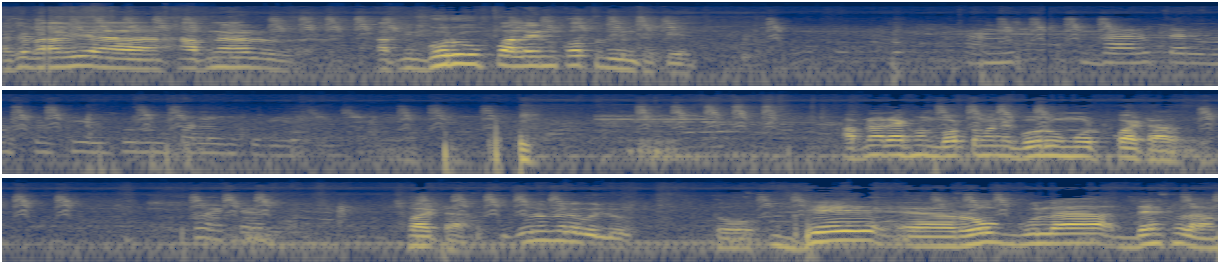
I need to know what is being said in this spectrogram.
আচ্ছা ভাবি আপনার আপনি গরু পালেন কতদিন থেকে? আমি বারো তেরো বছর থেকে গরু পালন করি আপনার এখন বর্তমানে গরু মোট কয়টা আছে? ছয়টা। ছয়টা। তো যে রোগগুলা দেখলাম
